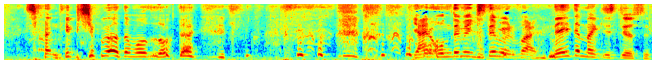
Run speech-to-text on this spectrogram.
Sen ne biçim bir adam oldun Oktay? Yani onu demek istemiyorum Fahir. ne demek istiyorsun?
